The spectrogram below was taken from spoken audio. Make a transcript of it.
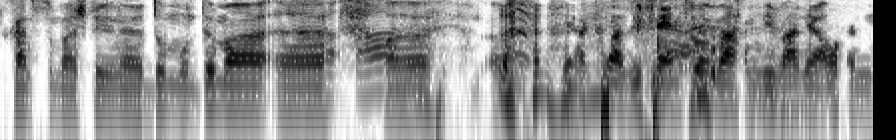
Du kannst zum Beispiel eine Dumm und Dümmer äh, ah. äh, äh, ja, quasi Fantour machen. Die waren ja auch in,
